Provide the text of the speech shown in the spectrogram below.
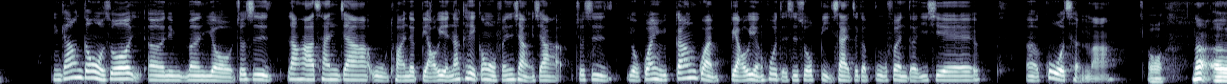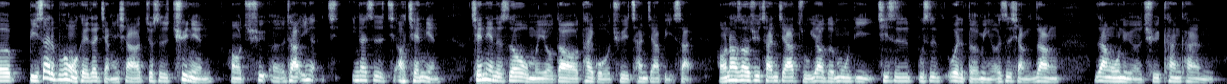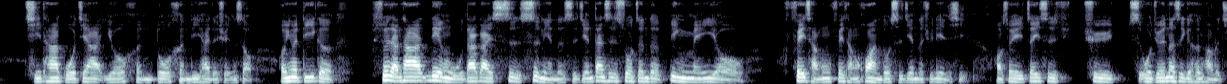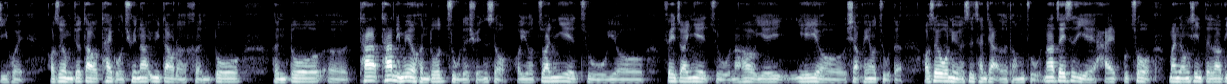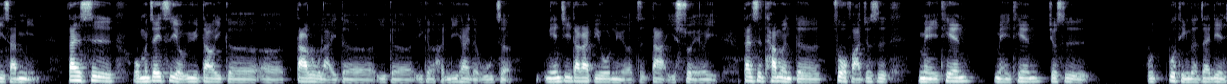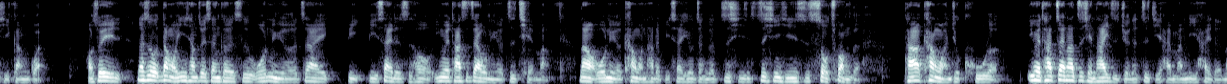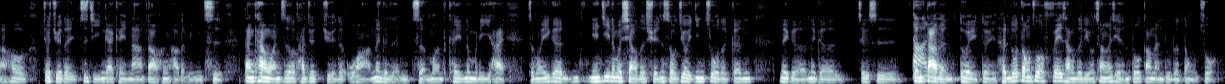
你刚刚跟我说，呃，你们有就是让他参加舞团的表演，那可以跟我分享一下，就是有关于钢管表演或者是说比赛这个部分的一些呃过程吗？哦，那呃比赛的部分我可以再讲一下，就是去年哦去呃他应该应该是哦前年前年的时候，我们有到泰国去参加比赛，哦那时候去参加主要的目的其实不是为了得名，而是想让。让我女儿去看看其他国家有很多很厉害的选手哦，因为第一个虽然她练舞大概是四年的时间，但是说真的并没有非常非常花很多时间的去练习哦，所以这一次去我觉得那是一个很好的机会哦，所以我们就到泰国去，那遇到了很多。很多呃，它它里面有很多组的选手，有专业组，有非专业组，然后也也有小朋友组的，哦，所以我女儿是参加儿童组，那这次也还不错，蛮荣幸得到第三名。但是我们这一次有遇到一个呃大陆来的一个一个很厉害的舞者，年纪大概比我女儿只大一岁而已，但是他们的做法就是每天每天就是不不停的在练习钢管。所以那时候让我印象最深刻的是，我女儿在比比赛的时候，因为她是在我女儿之前嘛，那我女儿看完她的比赛以后，整个自信自信心是受创的，她看完就哭了。因为他在那之前，他一直觉得自己还蛮厉害的，然后就觉得自己应该可以拿到很好的名次。但看完之后，他就觉得哇，那个人怎么可以那么厉害？怎么一个年纪那么小的选手就已经做的跟那个那个就是跟大人对对很多动作非常的流畅，而且很多高难度的动作。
